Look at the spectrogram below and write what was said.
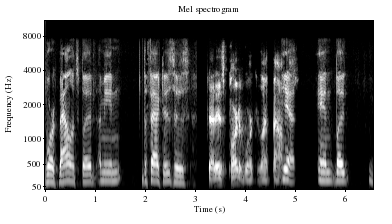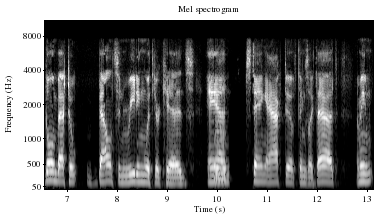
work balance, but I mean, the fact is, is That is part of work life balance. yeah, and but going back to balance and reading with your kids and Mm-hmm. staying active, things like that. I mean,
